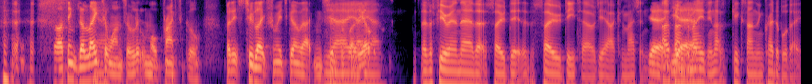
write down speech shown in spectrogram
so I think the later ones are a little more practical, but it's too late for me to go back and simplify Yeah. the Yeah. There's a few in there that are so de- so detailed. Yeah, I can imagine. Yeah, that sounds yeah. amazing. That gig sounds incredible, though.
